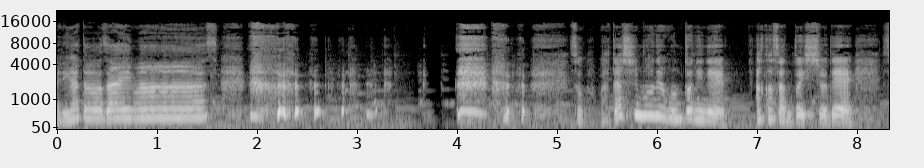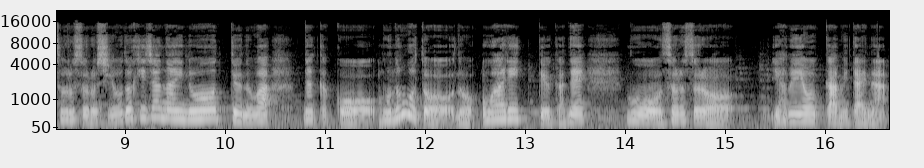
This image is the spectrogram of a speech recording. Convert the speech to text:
ありがとうございます。そう、私もね、本当にね、赤さんと一緒で、そろそろ潮時じゃないのっていうのは、なんかこう、物事の終わりっていうかね、もうそろそろやめようかみたいな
